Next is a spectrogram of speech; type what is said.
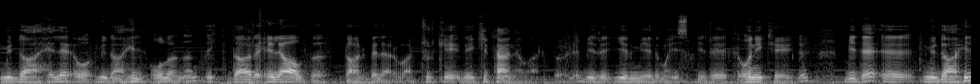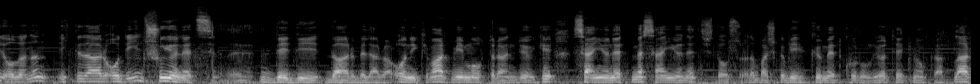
müdahale o müdahil olanın iktidarı ele aldığı darbeler var. Türkiye'de iki tane var böyle. Biri 27 Mayıs, biri 12 Eylül. Bir de e, müdahil olanın iktidarı o değil şu yönetsin dediği darbeler var. 12 Mart bir muhtıran diyor ki sen yönetme sen yönet işte o sırada başka bir hükümet kuruluyor. Teknokratlar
